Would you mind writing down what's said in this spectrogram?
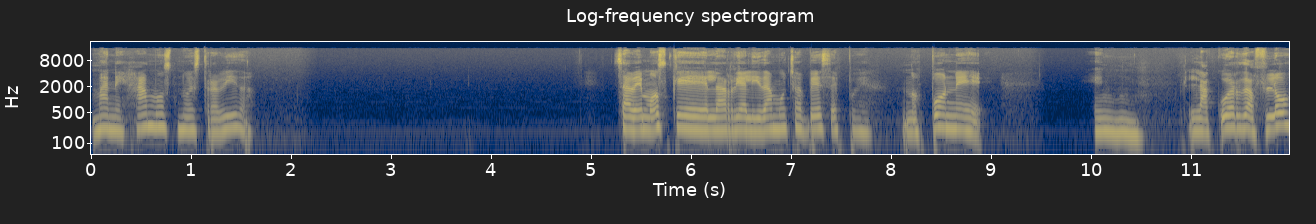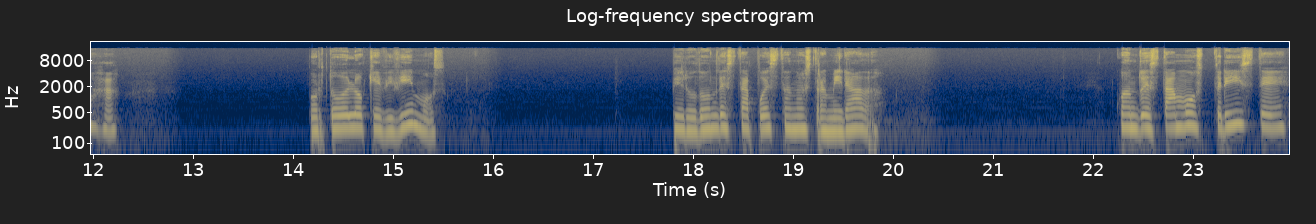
manejamos nuestra vida. Sabemos que la realidad muchas veces pues nos pone en la cuerda floja por todo lo que vivimos. Pero ¿dónde está puesta nuestra mirada? Cuando estamos tristes,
